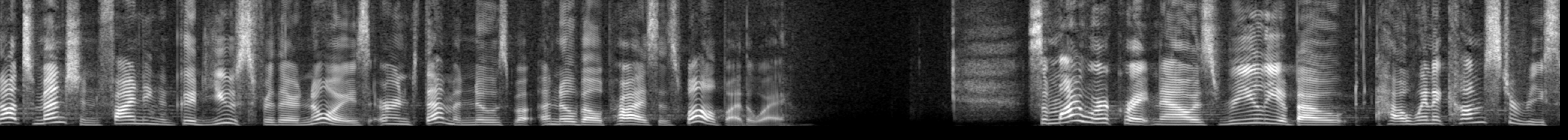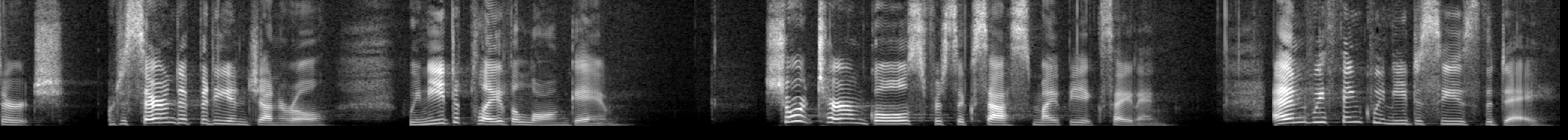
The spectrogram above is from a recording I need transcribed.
Not to mention, finding a good use for their noise earned them a Nobel Prize as well, by the way. So my work right now is really about how when it comes to research, or to serendipity in general, we need to play the long game. Short-term goals for success might be exciting, and we think we need to seize the day.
